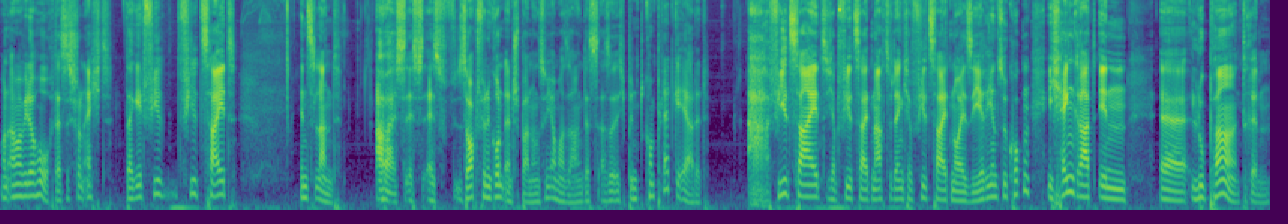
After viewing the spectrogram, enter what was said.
und einmal wieder hoch. Das ist schon echt, da geht viel, viel Zeit ins Land. Aber es, es, es sorgt für eine Grundentspannung, das will ich auch mal sagen. Das, also ich bin komplett geerdet. Ah, viel Zeit, ich habe viel Zeit nachzudenken, ich habe viel Zeit, neue Serien zu gucken. Ich hänge gerade in äh, Lupin drin.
